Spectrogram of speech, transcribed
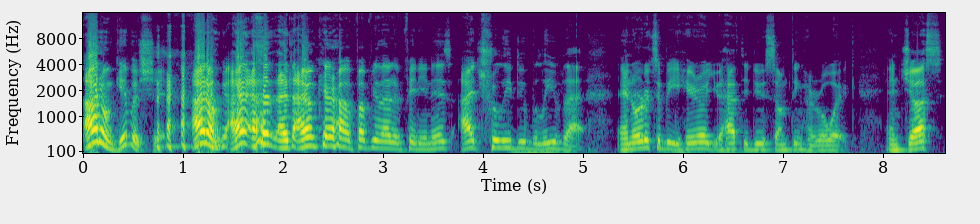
I don't give a shit. I don't. I, I I don't care how popular that opinion is. I truly do believe that. In order to be a hero, you have to do something heroic, and just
